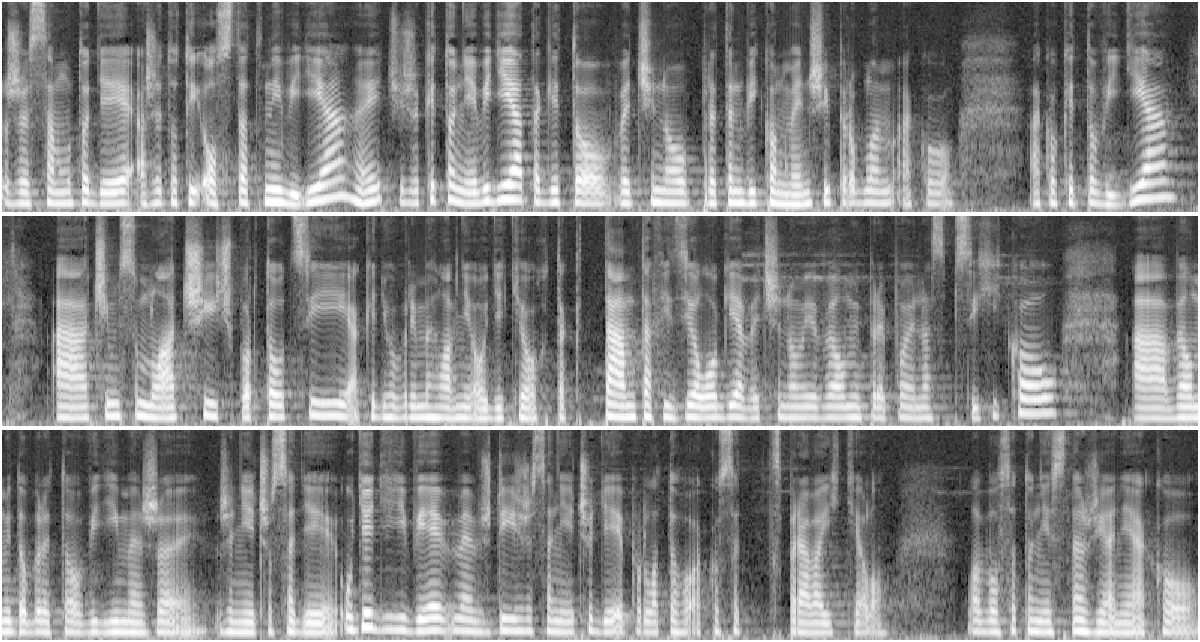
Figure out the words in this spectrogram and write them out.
že sa mu to deje a že to tí ostatní vidia. Hej? Čiže keď to nevidia, tak je to väčšinou pre ten výkon menší problém, ako, ako keď to vidia. A čím sú mladší športovci, a keď hovoríme hlavne o deťoch, tak tam tá fyziológia väčšinou je veľmi prepojená s psychikou a veľmi dobre to vidíme, že, že niečo sa deje. U detí vieme vždy, že sa niečo deje podľa toho, ako sa správa ich telo. Lebo sa to nesnažia nejako o,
